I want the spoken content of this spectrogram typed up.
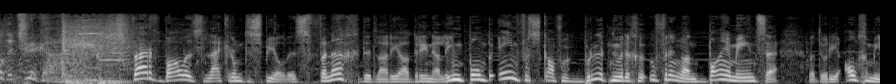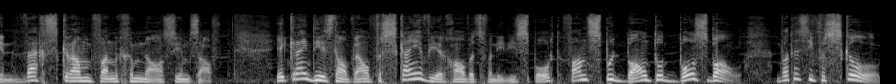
pull the trigger. Verfbal is lekker om te speel. Dis vinnig, dit laat die adrenalien pomp en verskaf ook broodnodige oefening aan baie mense wat oor die algemeen wegskram van gimnasiums af. Jy kry deesdae wel verskeie weergawe van hierdie sport, van spoedbal tot bosbal. Wat is die verskil?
